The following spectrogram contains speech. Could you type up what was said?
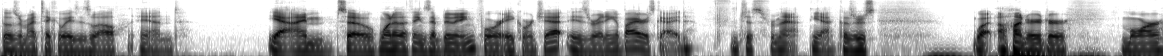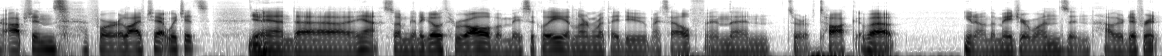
those are my takeaways as well. And yeah, I'm so one of the things I'm doing for Acorn Chat is writing a buyer's guide just from that. Yeah, because there's what a hundred or more options for live chat widgets. Yeah. And uh, yeah, so I'm going to go through all of them basically and learn what they do myself, and then sort of talk about you know the major ones and how they're different.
